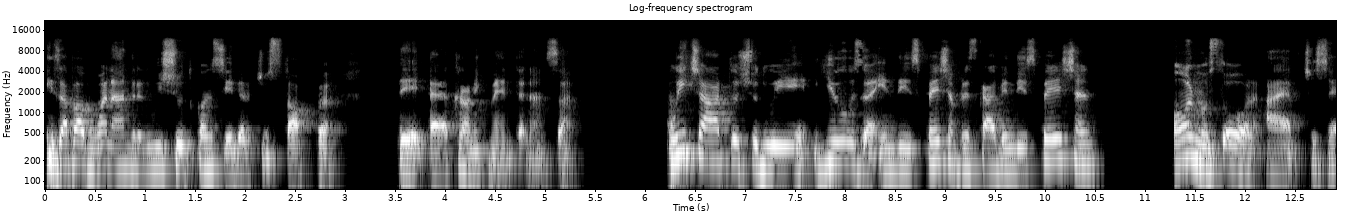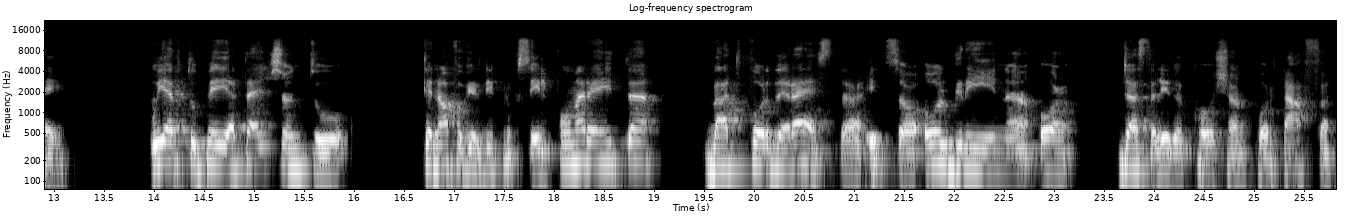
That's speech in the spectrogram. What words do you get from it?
is above 100, we should consider to stop the uh, chronic maintenance. Which chart should we use in this patient, prescribing this patient? Almost all, I have to say. We have to pay attention to tenofovir diproxil fumarate, but for the rest, it's uh, all green or just a little caution for TAF.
